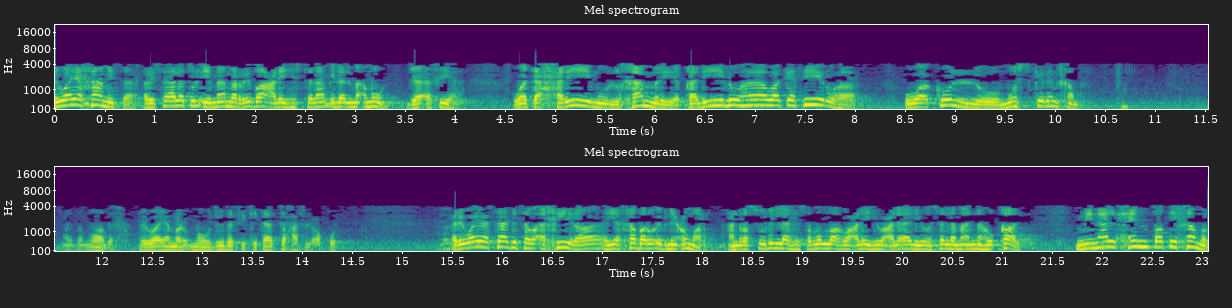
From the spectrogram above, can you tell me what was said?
رواية خامسة رسالة الإمام الرضا عليه السلام إلى المأمون جاء فيها وتحريم الخمر قليلها وكثيرها وكل مسكر خمر. أيضا واضح. رواية موجودة في كتاب تحف العقول. رواية سادسة وأخيرة هي خبر ابن عمر عن رسول الله صلى الله عليه وعلى آله وسلم أنه قال من الحنطة خمر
